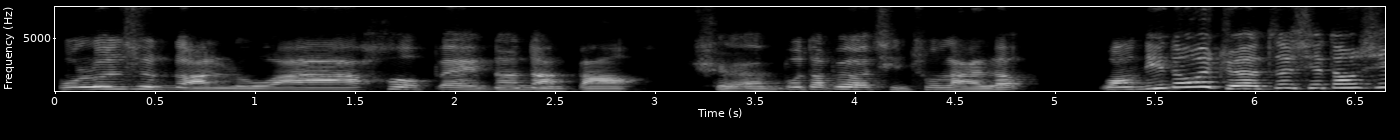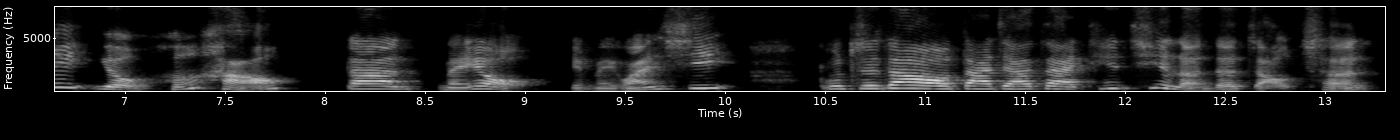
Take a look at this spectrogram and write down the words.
无论是暖炉啊、后背暖暖包，全部都被我请出来了。往年都会觉得这些东西有很好，但没有也没关系。不知道大家在天气冷的早晨，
